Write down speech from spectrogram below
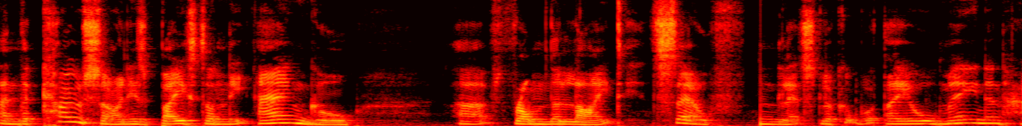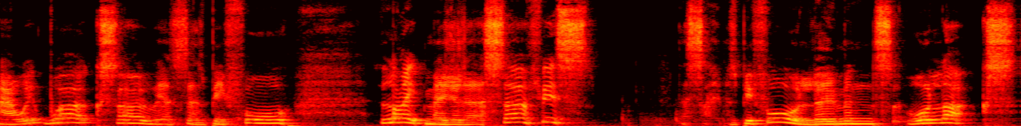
and the cosine is based on the angle uh, from the light itself. And let's look at what they all mean and how it works. So as, as before light measured at a surface the same as before lumens or lux.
